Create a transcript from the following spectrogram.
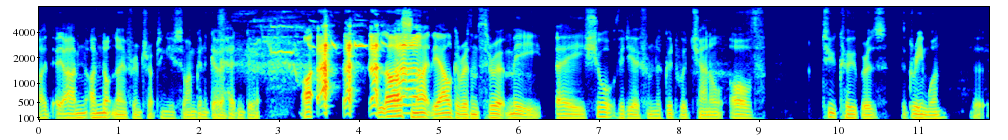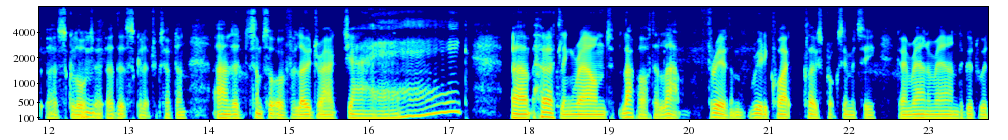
I, I'm I'm not known for interrupting you, so I'm going to go ahead and do it. I, last night the algorithm threw at me a short video from the Goodwood channel of two Cobras, the green one that uh, Skelauto, Mm. uh, that Scalextric have done, and uh, some sort of low drag jag um, hurtling round lap after lap three of them, really quite close proximity, going round and round the Goodwood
